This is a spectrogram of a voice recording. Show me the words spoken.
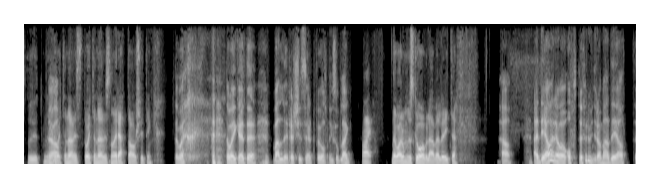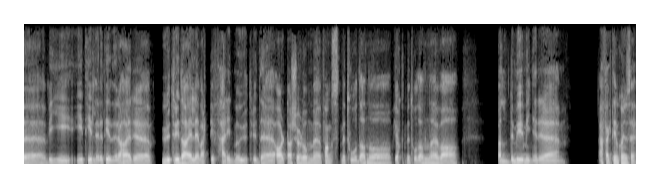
Så det, det, var ikke nødvendigvis noe rett avskyting. Det var, det var ikke et veldig velregissert forvaltningsopplegg? Nei. Det var om du skulle overleve eller ikke. Ja. Nei, det har jeg ofte forundra meg, det at uh, vi i tidligere tider har uh, utrydda eller vært i ferd med å utrydde arter, sjøl om uh, fangstmetodene og jaktmetodene var veldig mye mindre effektive, kan du si.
